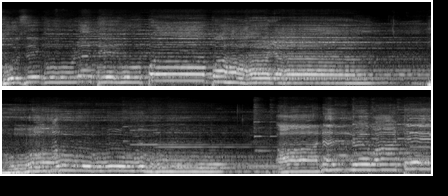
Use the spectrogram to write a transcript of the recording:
तुझे गोड ते रूप पहाया हो आनंद वाटे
